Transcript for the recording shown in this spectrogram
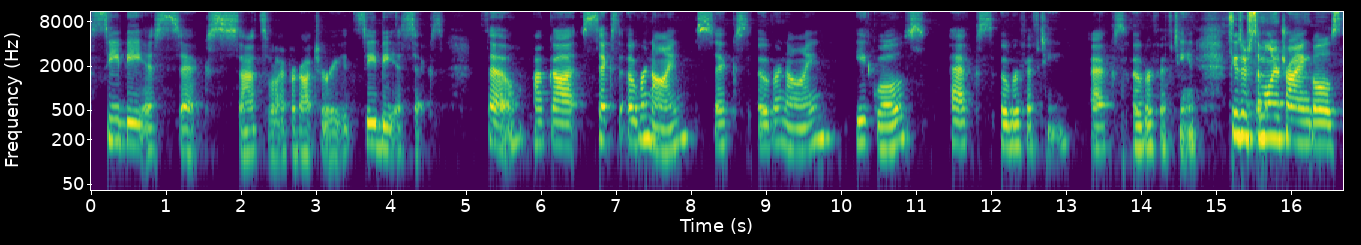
CB is 6. That's what I forgot to read. CB is 6. So I've got 6 over 9. 6 over 9 equals x over 15. x over 15. These are similar triangles.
